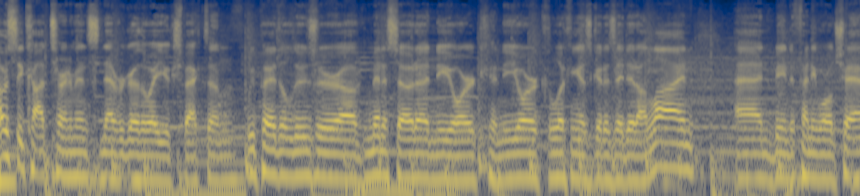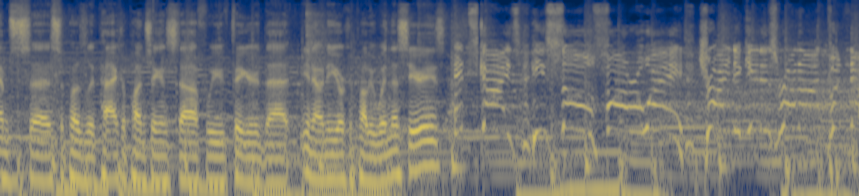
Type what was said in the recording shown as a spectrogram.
Obviously, COD tournaments never go the way you expect them. We played the loser of Minnesota, New York, and New York looking as good as they did online, and being defending world champs, uh, supposedly pack a punching and stuff. We figured that you know New York could probably win this series. It's guys, he's so far away, trying to get his run on, but no,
